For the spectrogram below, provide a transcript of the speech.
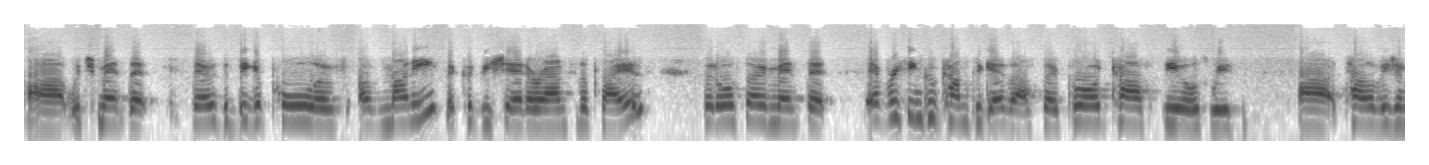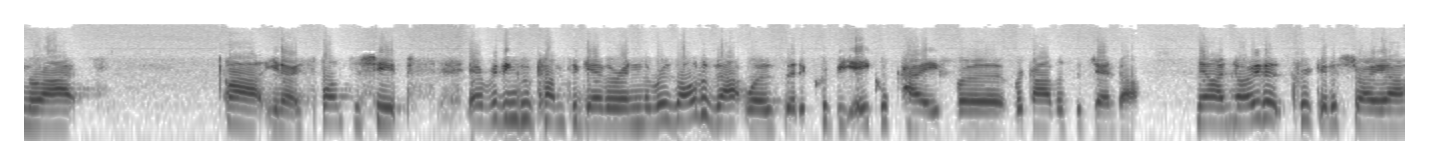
uh, which meant that there was a bigger pool of, of money that could be shared around for the players, but also meant that everything could come together. So broadcast deals with uh, television rights, uh, you know, sponsorships, everything could come together. And the result of that was that it could be equal pay for regardless of gender. Now, I know that Cricket Australia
